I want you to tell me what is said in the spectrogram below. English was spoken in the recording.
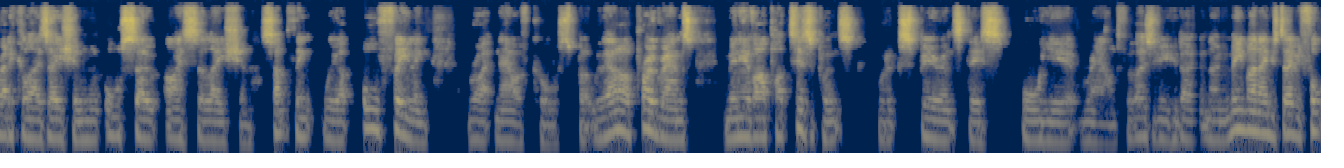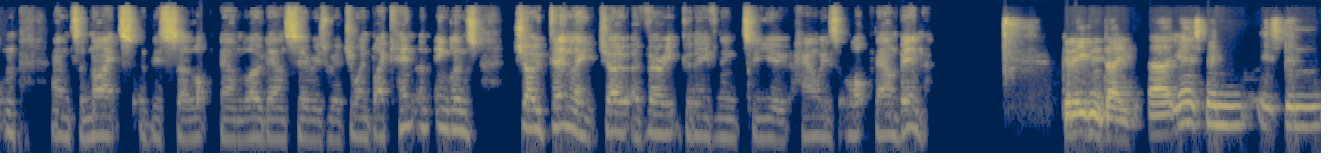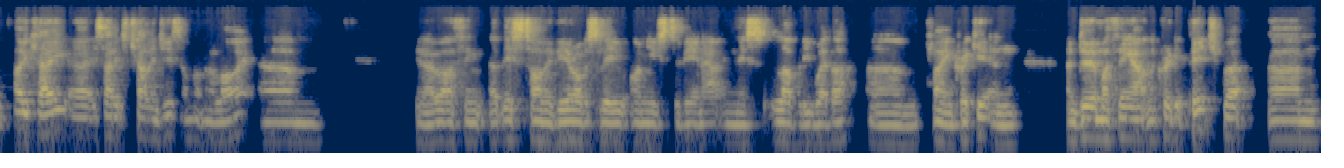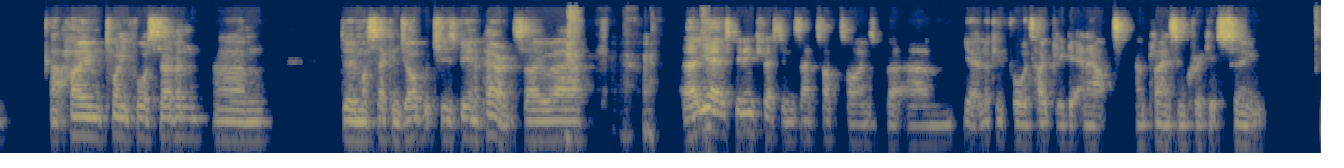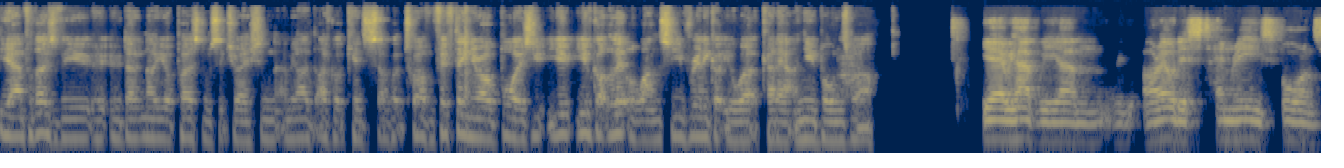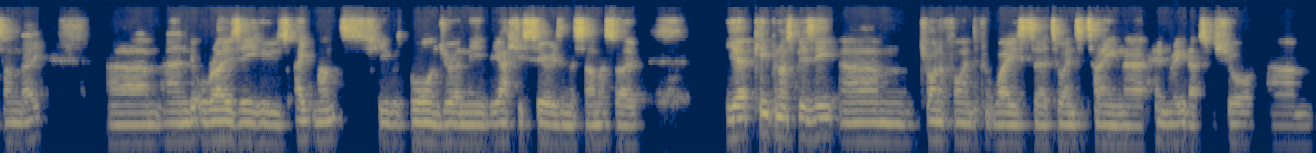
radicalisation, and also isolation. Something we are all feeling right now, of course. But without our programs, many of our participants would experience this all year round. For those of you who don't know me, my name is David Fulton, and tonight, this uh, Lockdown Lowdown series, we are joined by Kent and England's Joe Denly. Joe, a very good evening to you. How is lockdown been? Good evening, Dave. Uh, yeah, it's been it's been okay. Uh, it's had its challenges. I'm not going to lie. Um, you know, I think at this time of year, obviously, I'm used to being out in this lovely weather, um, playing cricket and and doing my thing out on the cricket pitch. But um, at home, 24 um, seven, doing my second job, which is being a parent. So. Uh, uh, yeah, it's been interesting. It's had tough times, but um, yeah, looking forward to hopefully getting out and playing some cricket soon. Yeah, and for those of you who don't know your personal situation, I mean, I've got kids. I've got 12 and 15 year old boys. You, you, you've got little ones, so you've really got your work cut out. A newborn as well. Yeah, we have. We um, our eldest Henry, he's four on Sunday, um, and little Rosie, who's eight months. She was born during the the Ashes series in the summer. So, yeah, keeping us busy, um, trying to find different ways to to entertain uh, Henry. That's for sure. Um,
